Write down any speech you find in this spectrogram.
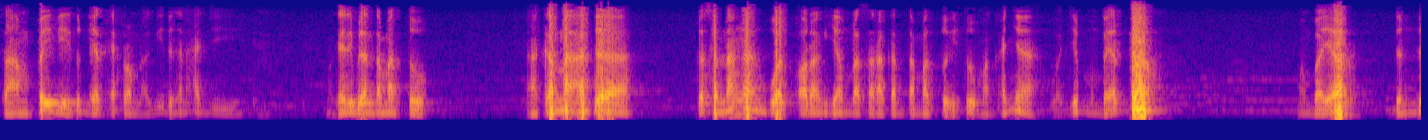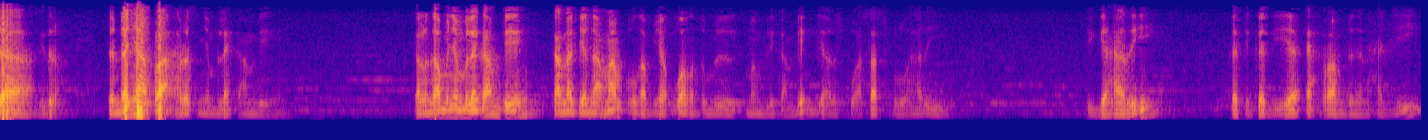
sampai dia itu niat ihram lagi dengan haji. Makanya dibilang tamattu. Nah, karena ada kesenangan buat orang yang melaksanakan tamattu itu, makanya wajib membayar dam. Membayar denda gitu loh. Dendanya apa? Harus menyembelih kambing. Kalau nggak menyembelih kambing, karena dia nggak mampu, nggak punya uang untuk membeli kambing, dia harus puasa 10 hari. Tiga hari, ketika dia ihram dengan haji,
